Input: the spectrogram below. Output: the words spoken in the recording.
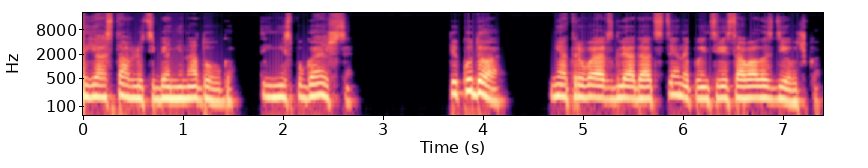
я оставлю тебя ненадолго? Ты не испугаешься?» «Ты куда?» Не отрывая взгляда от сцены, поинтересовалась девочка.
